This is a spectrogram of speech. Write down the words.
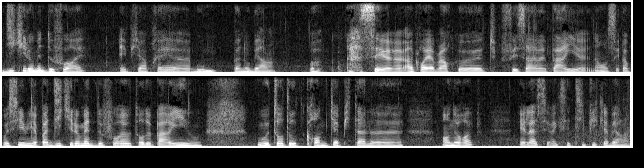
10 km de forêt. Et puis après, euh, boum, panneau Berlin. c'est euh, incroyable alors que tu fais ça à Paris. Euh, non, c'est pas possible. Il n'y a pas 10 km de forêt autour de Paris ou autour d'autres grandes capitales en Europe. Et là, c'est vrai que c'est typique à Berlin.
